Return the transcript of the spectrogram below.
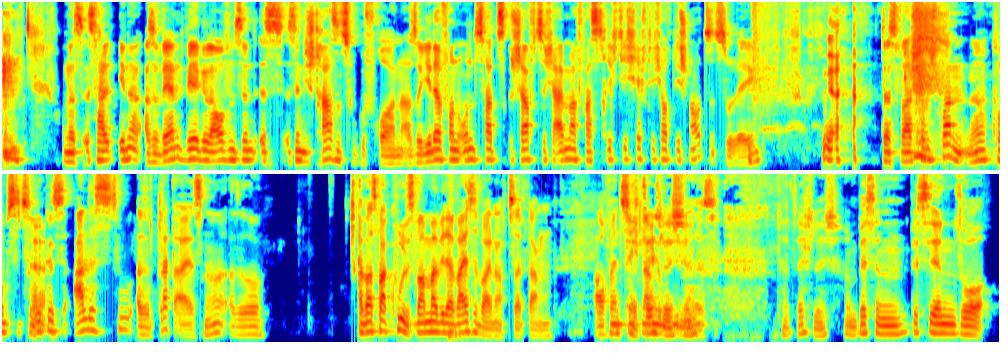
und das ist halt inner, also während wir gelaufen sind, ist, sind die Straßen zugefroren. Also jeder von uns hat es geschafft, sich einmal fast richtig heftig auf die Schnauze zu legen. ja. Das war schon spannend, ne? Kommst du zurück, ja. ist alles zu, also Glatteis, ne? Also aber es war cool. Es war mal wieder weiße Weihnachtszeit lang, auch wenn es nicht lange ja. ist. Tatsächlich, ein bisschen, bisschen so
